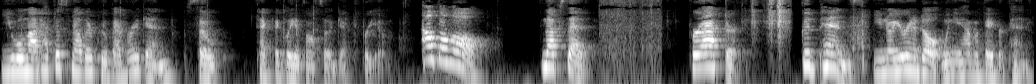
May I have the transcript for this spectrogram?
You will not have to smell their poop ever again, so technically it's also a gift for you. Alcohol! Enough said. For after. Good pens. You know you're an adult when you have a favorite pen.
